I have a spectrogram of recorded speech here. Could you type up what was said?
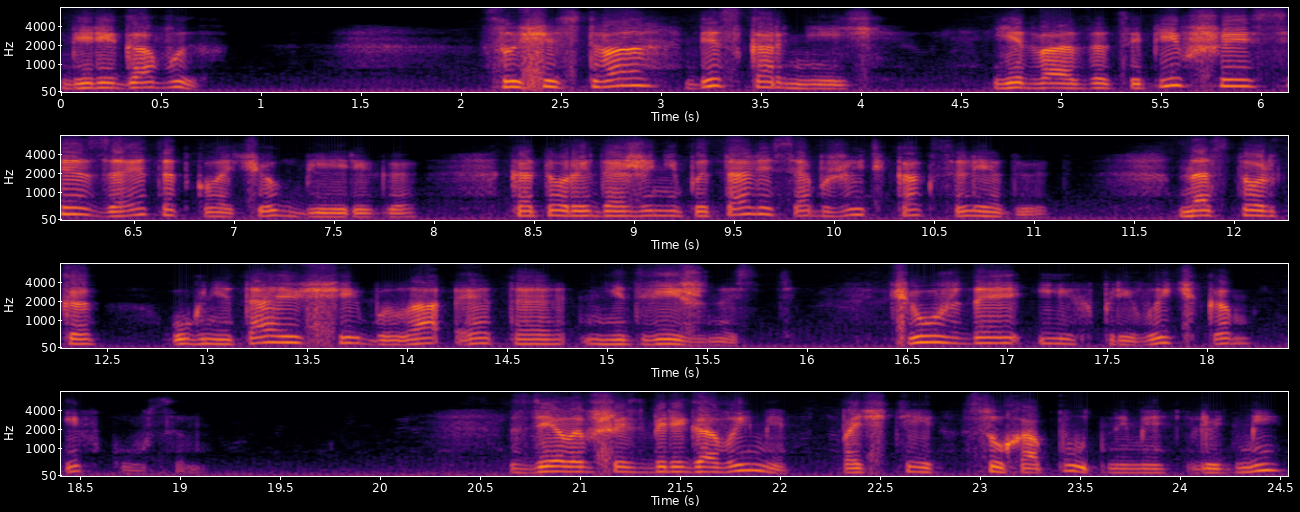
береговых. Существа без корней, едва зацепившиеся за этот клочок берега, который даже не пытались обжить как следует, настолько Угнетающей была эта недвижность, чуждая их привычкам и вкусам. Сделавшись береговыми, почти сухопутными людьми,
